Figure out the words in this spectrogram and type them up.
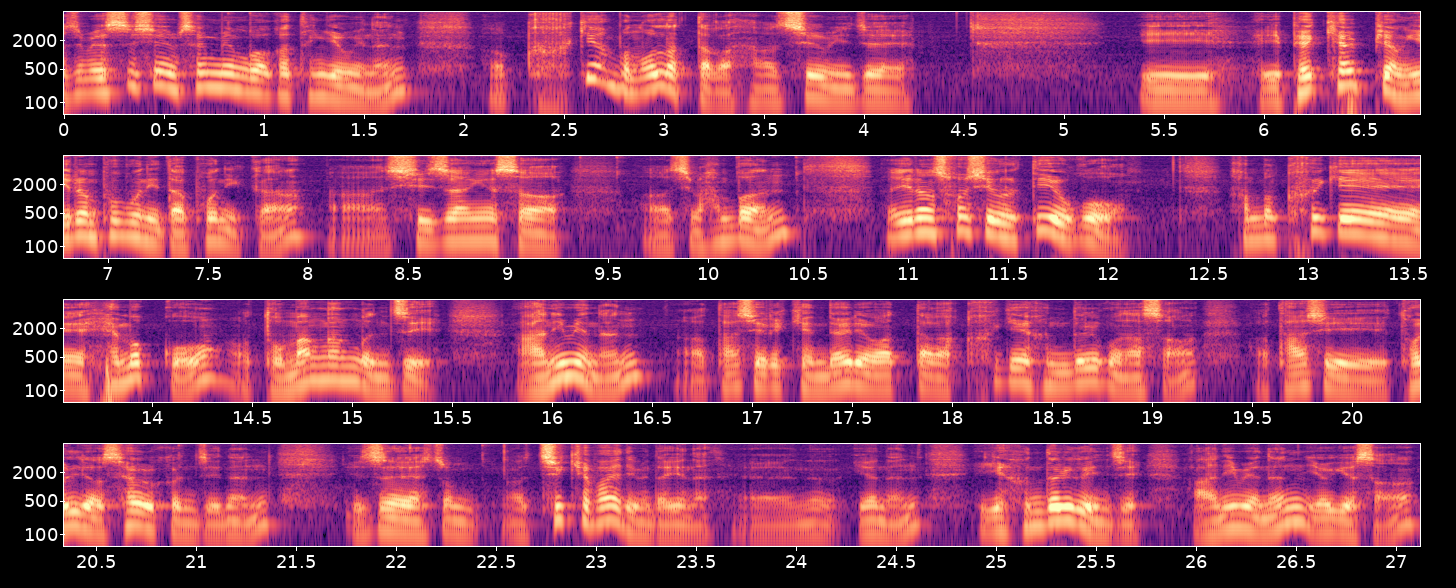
지금 SCM 생명과 같은 경우에는 어, 크게 한번 올랐다가 지금 이제 이, 이 백혈병 이런 부분이다 보니까 시장에서 지금 한번 이런 소식을 띄우고 한번 크게 해먹고 도망간 건지 아니면은 어, 다시 이렇게 내려왔다가 크게 흔들고 나서 어, 다시 돌려 세울 건지는 이제 좀 지켜봐야 됩니다. 얘는 얘는 이게 흔들건지 아니면은 여기서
